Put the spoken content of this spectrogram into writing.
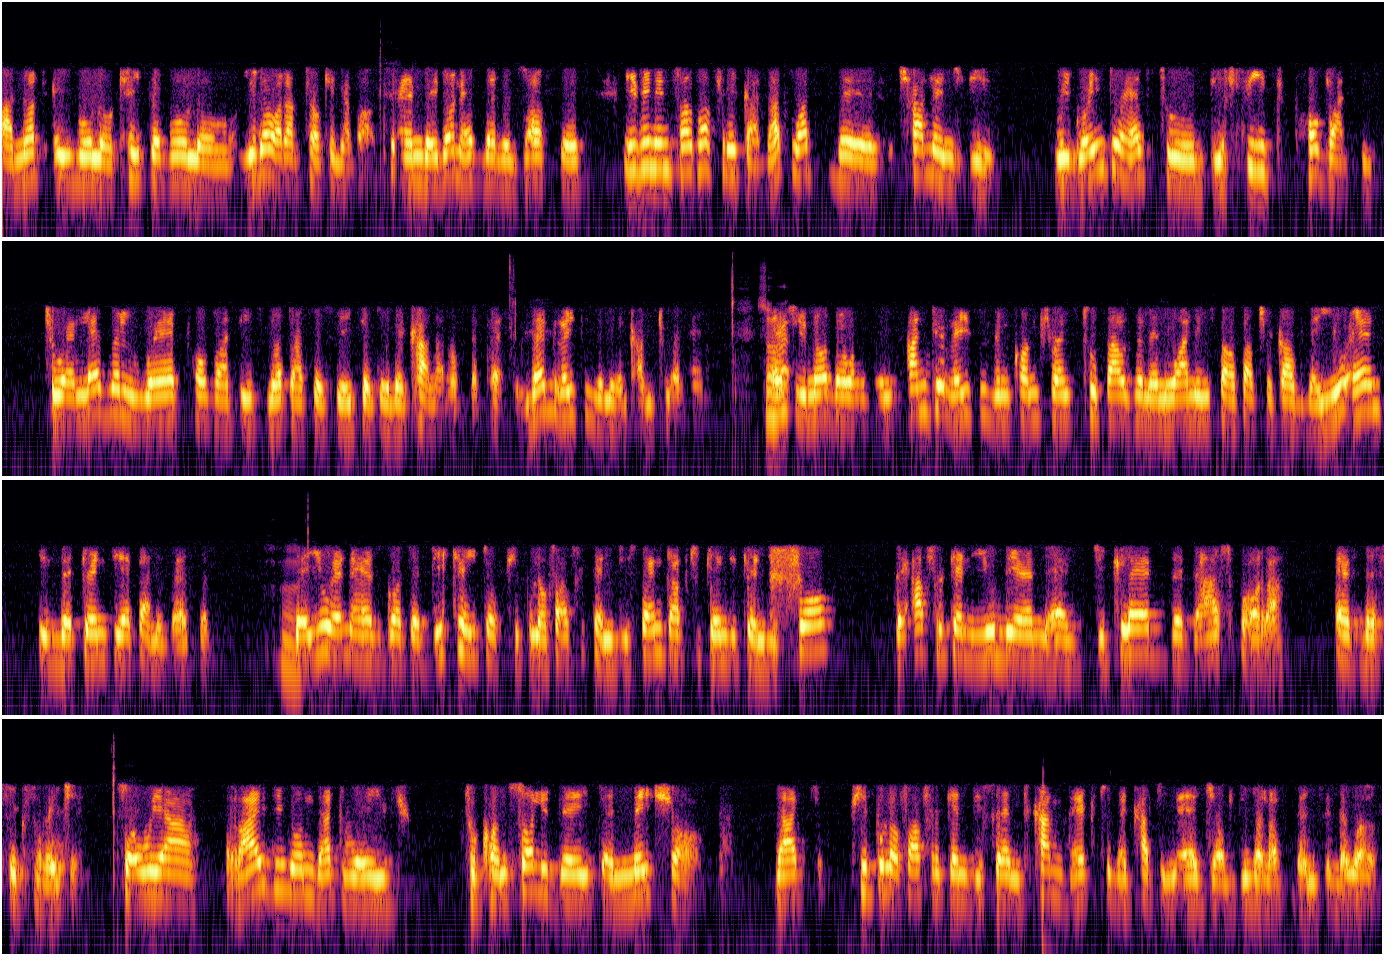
are not able or capable or you know what I'm talking about. And they don't have the resources. Even in South Africa, that's what the challenge is. We're going to have to defeat poverty to a level where poverty is not associated with the color of the person. Then racism will come to an end. So, As you know, there was an anti-racism conference 2001 in South Africa of the UN. Is the 20th anniversary. The UN has got a decade of people of African descent up to 2024. The African Union has declared the diaspora as the sixth region. So we are riding on that wave to consolidate and make sure that people of African descent come back to the cutting edge of development in the world.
